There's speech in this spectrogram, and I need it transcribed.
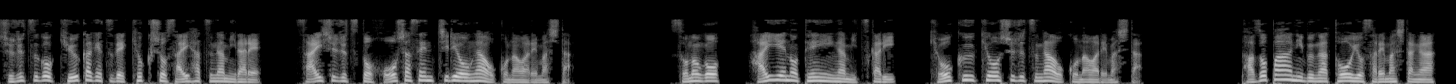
手術後9ヶ月で局所再発が見られ、再手術と放射線治療が行われました。その後、肺への転移が見つかり、胸腔鏡手術が行われました。パゾパーニブが投与されましたが、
